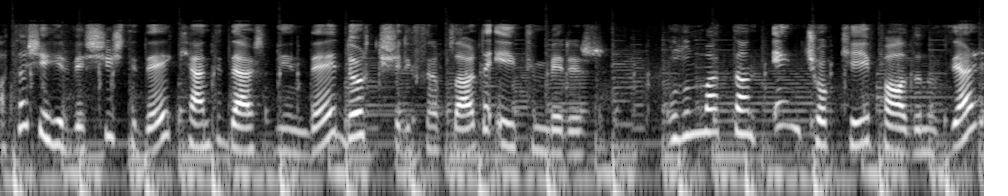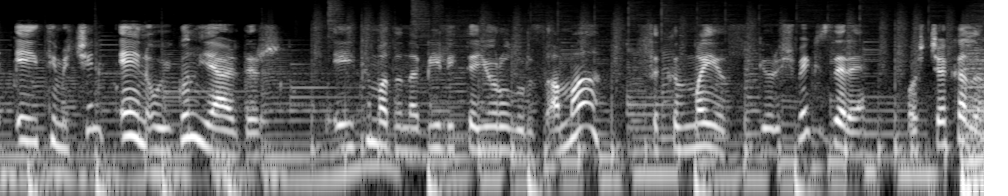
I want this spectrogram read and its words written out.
Ataşehir ve Şişli'de kendi dersliğinde 4 kişilik sınıflarda eğitim verir. Bulunmaktan en çok keyif aldığınız yer eğitim için en uygun yerdir. Eğitim adına birlikte yoruluruz ama sıkılmayız. Görüşmek üzere. Hoşçakalın.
